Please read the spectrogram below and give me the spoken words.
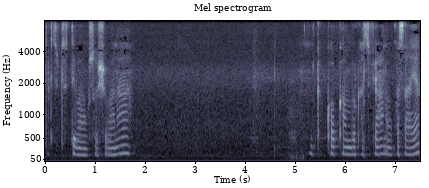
tartiib tartiib aan ku soo shubanaa koobkan burkaas fiican uu qasayaa.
